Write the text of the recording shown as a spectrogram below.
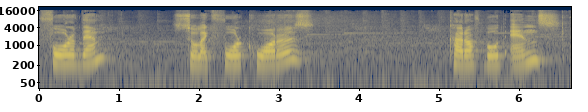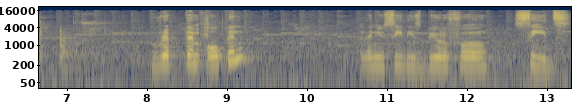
four of them, So like four quarters. Cut off both ends. Rip them open. And then you see these beautiful seeds.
